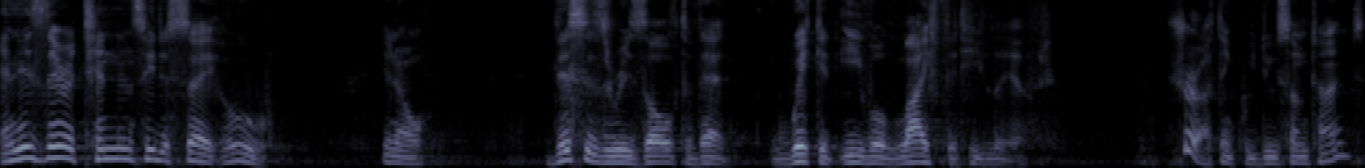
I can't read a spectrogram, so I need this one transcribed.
And is there a tendency to say, oh, you know, this is a result of that wicked, evil life that he lived? Sure, I think we do sometimes.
